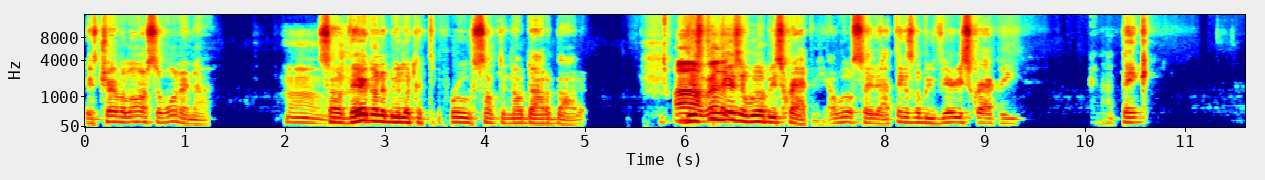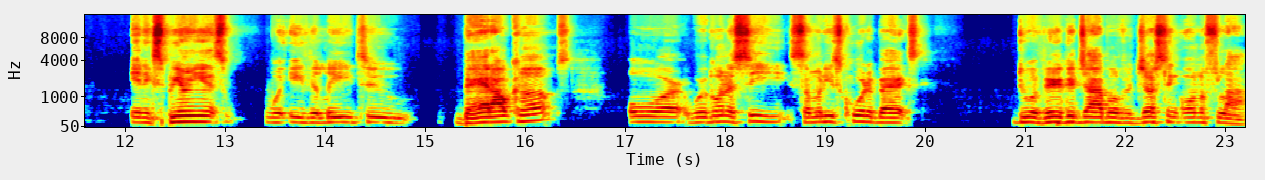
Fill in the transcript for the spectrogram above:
is Trevor Lawrence the one or not? Hmm. So they're going to be looking to prove something, no doubt about it. Uh, this really? division will be scrappy. I will say that. I think it's going to be very scrappy, and I think inexperience will either lead to bad outcomes, or we're going to see some of these quarterbacks do a very good job of adjusting on the fly.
